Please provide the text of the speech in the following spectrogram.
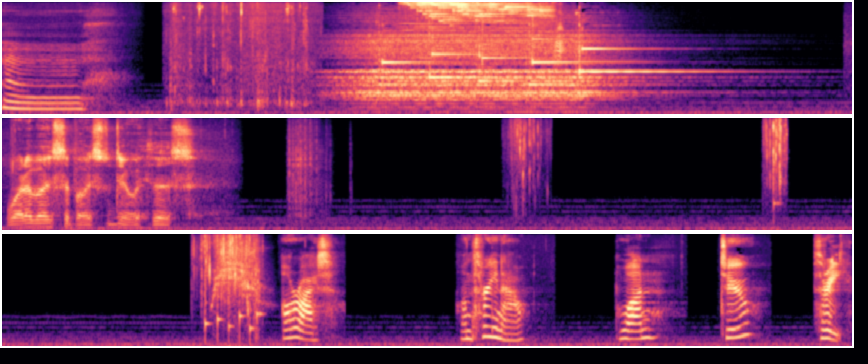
Hmm. What am I supposed to do with this? Alright. On three now. One, two, three.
